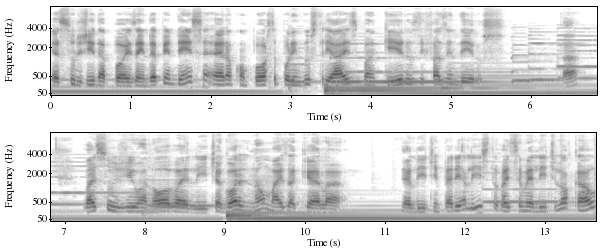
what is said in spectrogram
é, surgidas após a independência eram compostas por industriais, banqueiros e fazendeiros. Tá? Vai surgir uma nova elite. Agora, não mais aquela elite imperialista, vai ser uma elite local,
